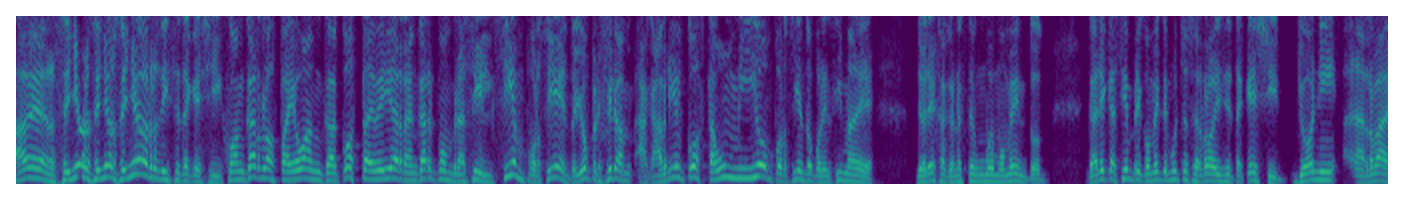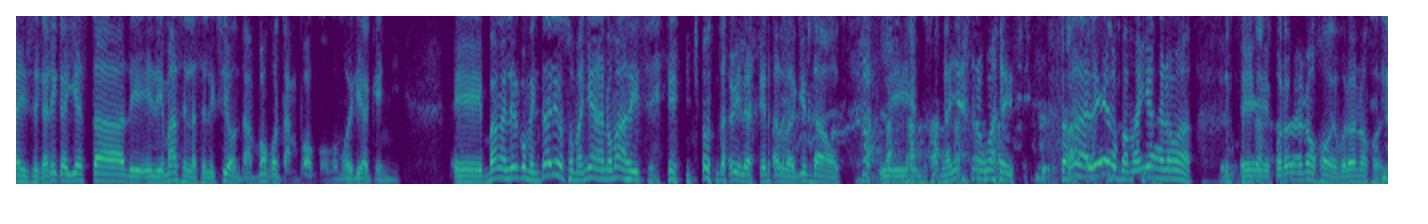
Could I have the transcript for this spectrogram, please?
A ver, señor, señor, señor, dice Takeshi. Juan Carlos Payahuanca, Costa debería arrancar con Brasil, 100%. Yo prefiero a, Gabriel Costa un millón por ciento por encima de, Oreja, que no esté en un buen momento. Gareca siempre comete muchos errores, dice Takeshi. Johnny Narváez dice, Gareca ya está de, de, más en la selección. Tampoco, tampoco, como diría Kenny. Eh, ¿Van a leer comentarios o mañana nomás? Dice John David Gerardo, aquí estamos leyendo. Mañana nomás dice. ¿Van a leer o para mañana nomás? Eh, por ahora no joven, por ahora no joven.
